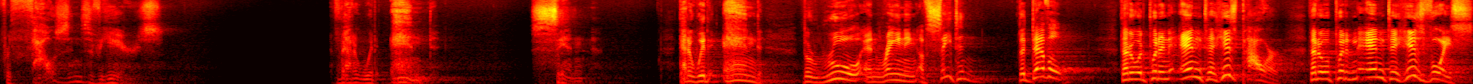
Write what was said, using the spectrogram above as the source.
for thousands of years. That it would end sin, that it would end the rule and reigning of Satan, the devil, that it would put an end to his power, that it would put an end to his voice,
